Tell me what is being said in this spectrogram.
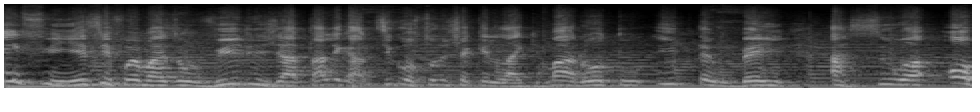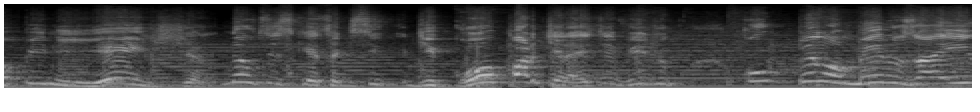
Enfim, esse foi mais um vídeo, já tá ligado? Se gostou, deixa aquele like maroto e também a sua opinion. Não se esqueça de, se, de compartilhar esse vídeo com pelo menos aí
